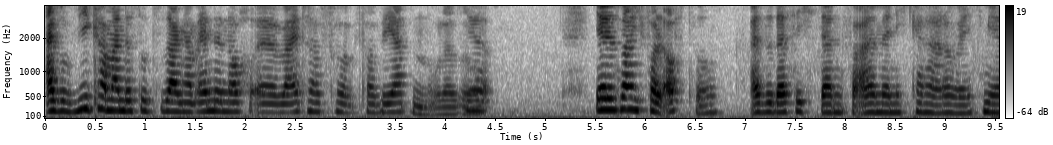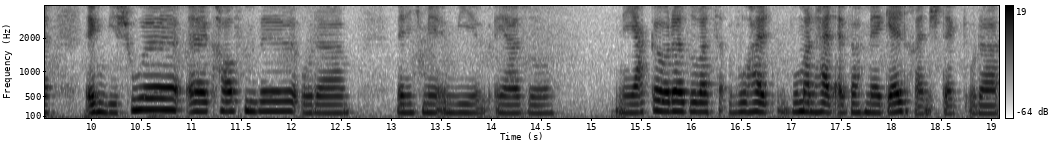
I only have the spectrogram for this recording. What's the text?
Also wie kann man das sozusagen am Ende noch äh, weiter ver verwerten oder so? Ja. Ja, das mache ich voll oft so. Also, dass ich dann vor allem, wenn ich, keine Ahnung, wenn ich mir irgendwie Schuhe äh, kaufen will oder wenn ich mir irgendwie, ja, so eine Jacke oder sowas, wo halt, wo man halt einfach mehr Geld reinsteckt oder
